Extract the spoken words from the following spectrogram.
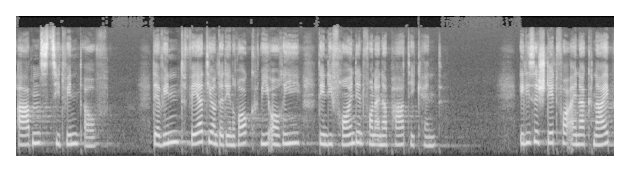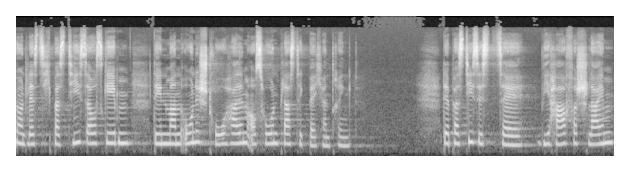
Abends zieht Wind auf. Der Wind fährt ihr unter den Rock wie Henri, den die Freundin von einer Party kennt. Elise steht vor einer Kneipe und lässt sich Pastis ausgeben, den man ohne Strohhalm aus hohen Plastikbechern trinkt. Der Pastis ist zäh wie Haferschleim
